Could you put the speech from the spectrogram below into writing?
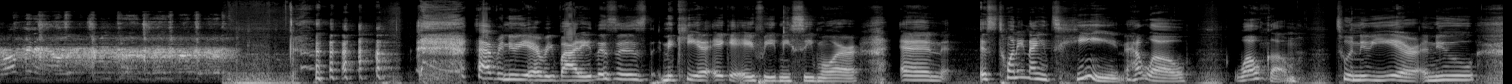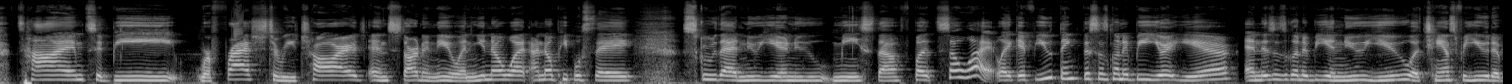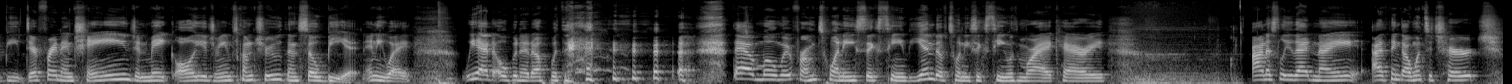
Happy New Year, everybody. This is Nikia, aka Feed Me Seymore, and it's 2019. Hello, welcome to a new year, a new time to be refreshed, to recharge, and start anew. And you know what? I know people say, screw that new year, new me stuff, but so what? Like, if you think this is going to be your year and this is going to be a new you, a chance for you to be different and change and make all your dreams come true, then so be it. Anyway, we had to open it up with that. that moment from 2016, the end of 2016 with Mariah Carey honestly, that night, I think I went to church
